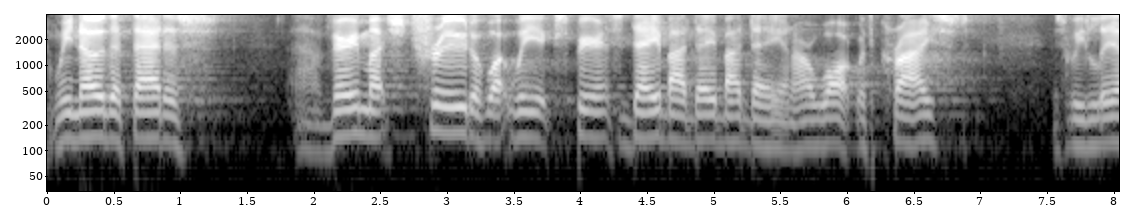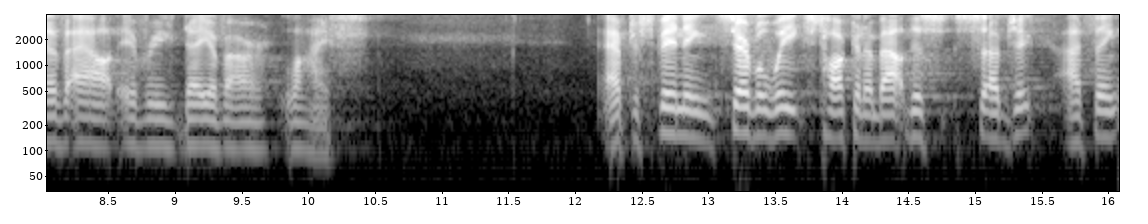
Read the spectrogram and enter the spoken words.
And we know that that is uh, very much true to what we experience day by day by day in our walk with Christ as we live out every day of our life. After spending several weeks talking about this subject, I think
